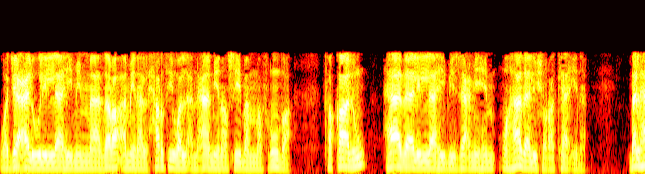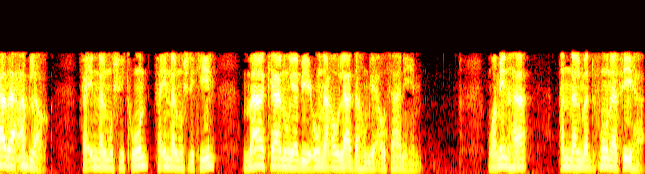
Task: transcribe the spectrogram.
وجعلوا لله مما ذرأ من الحرث والأنعام نصيبا مفروضا. فقالوا هذا لله بزعمهم وهذا لشركائنا. بل هذا أبلغ. فإن المشركون فإن المشركين ما كانوا يبيعون أولادهم لأوثانهم. ومنها أن المدفون فيها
